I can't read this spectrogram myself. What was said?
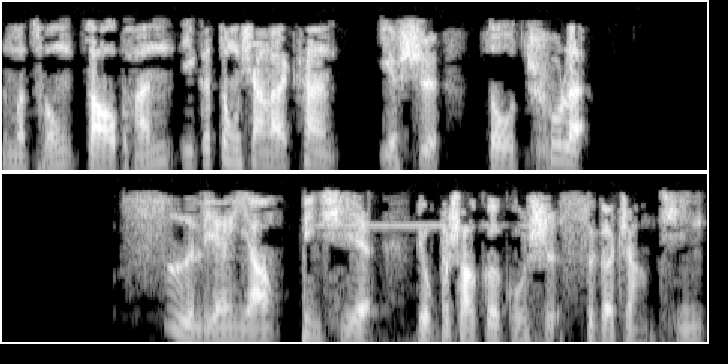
那么从早盘一个动向来看，也是走出了四连阳，并且有不少个股是四个涨停。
